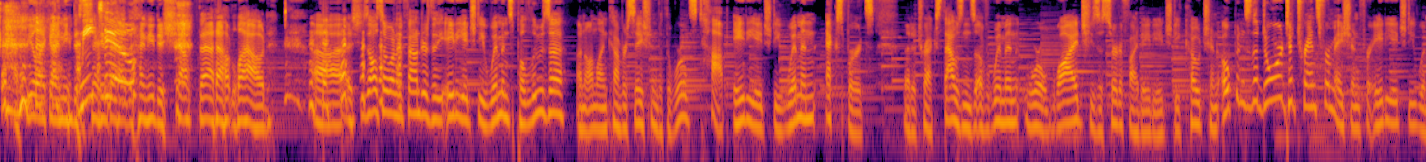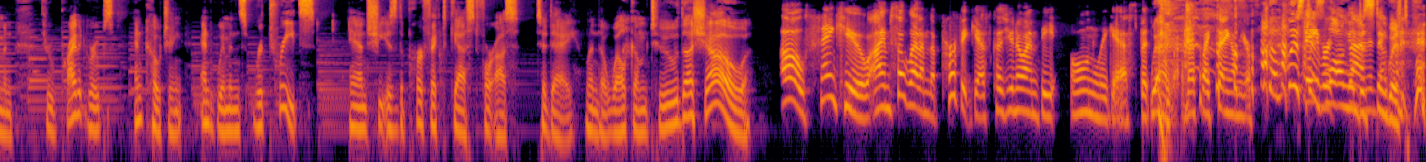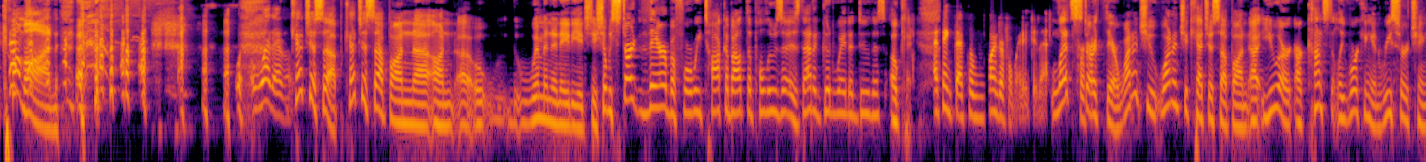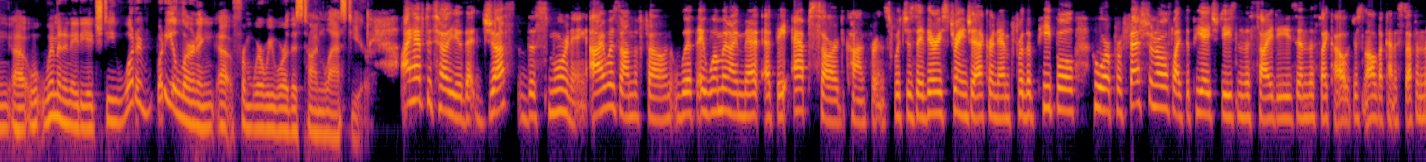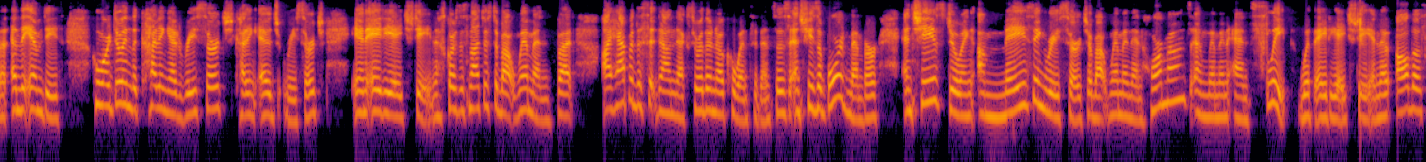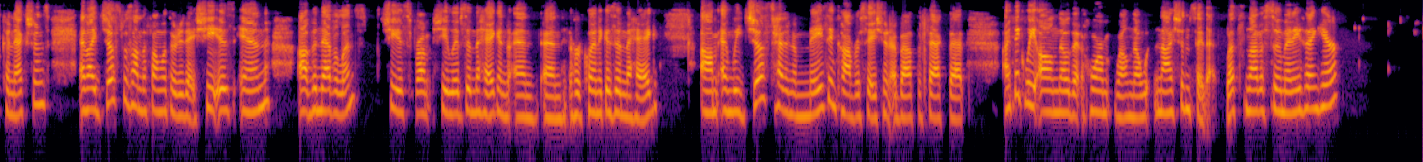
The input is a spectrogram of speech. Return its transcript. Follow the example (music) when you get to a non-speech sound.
I feel like I need to (laughs) say too. that. I need to shout that out loud. Uh, she's also one of the founders of the ADHD Women's Palooza, an online conversation with the world's top ADHD women experts that attracts thousands of women worldwide. She's a certified ADHD coach and opens the door to transformation for ADHD women through private groups and coaching and women's retreats. And she is the perfect guest for us today. Linda, welcome to the show. Oh, thank you. I'm so glad I'm the perfect guest because you know I'm the only guest. But (laughs) that's like saying I'm your the list is long and distinguished. Come on. (laughs) (laughs) Whatever. Catch us up. Catch us up on uh, on uh, women and ADHD. Shall we start there before we talk about the Palooza? Is that a good way to do this? Okay, I think that's a wonderful way to do that. let's Perfect. start there. Why don't you Why don't you catch us up on? Uh, you are, are constantly working and researching uh, women and ADHD. What are What are you learning uh, from where we were this time last year? I have to tell you that just this morning, I was on the phone with a woman I met at the APSARD conference, which is a very strange acronym for the people who are professionals like the PhDs and the PsyDs and the psychologists and all that kind of stuff, and the, and the MDs who are doing the cutting edge research, cutting edge research in ADHD. And of course, it's not just about women, but I happened to sit down next to her. There are no coincidences. And she's a board member, and she is doing amazing research about women and hormones and women and sleep with ADHD and all those connections. And I just was on the phone with her today. She is in uh, the Netherlands. She is from. She lives in The Hague, and and and her clinic is in The Hague. Um, and we just had an amazing conversation about the fact that I think we all know that hormone. Well, no, no, I shouldn't say that. Let's not assume anything here.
